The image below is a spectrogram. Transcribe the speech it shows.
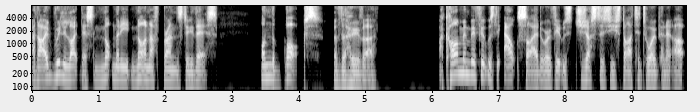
and I really like this. Not many, not enough brands do this. On the box of the Hoover, I can't remember if it was the outside or if it was just as you started to open it up.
